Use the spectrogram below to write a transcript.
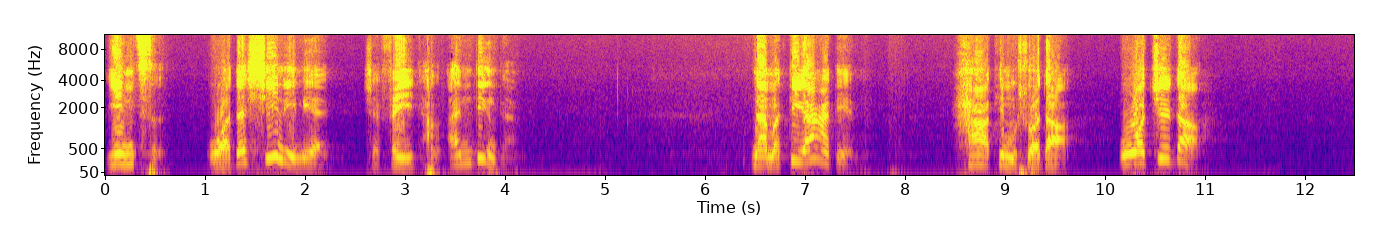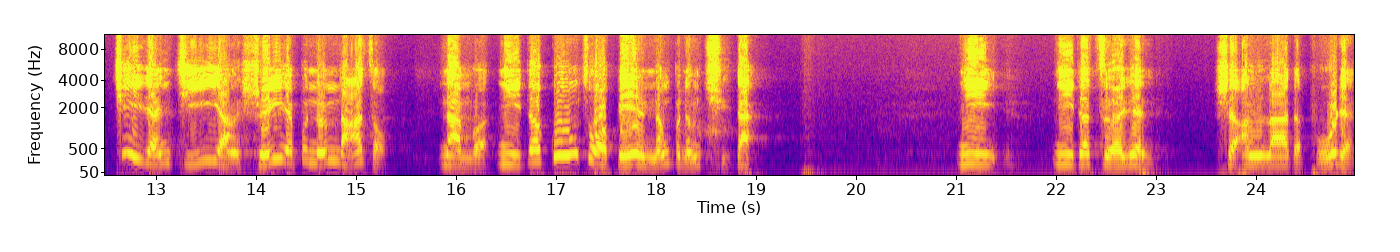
因此我的心里面是非常安定的。那么第二点，哈提姆说道：“我知道，既然给养谁也不能拿走，那么你的工作别人能不能取代？你你的责任是安拉的仆人。”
